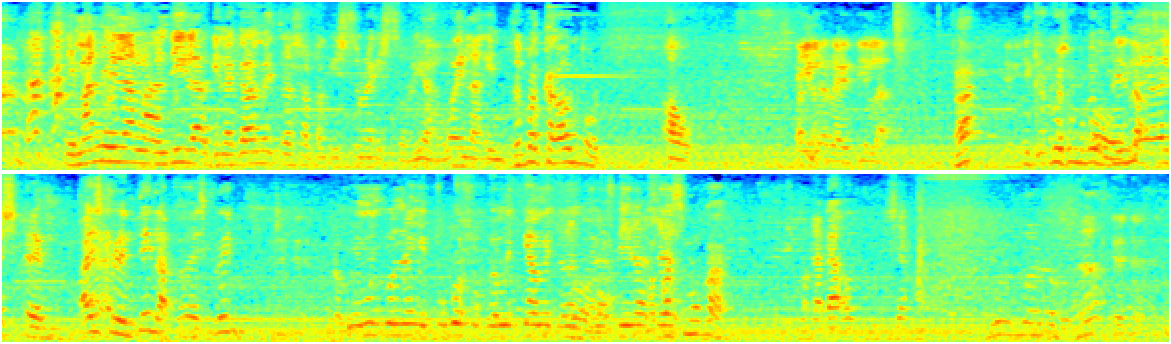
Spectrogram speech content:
Di man nila nga ang dila ginagamit na sa pag-istorya-istorya. Why lain? Sa pagkaon po. Aw. Tila na tila. Ha? Ikaw gusto mo Oh, gamit dila. may ice cream. Ice cream, tila ice cream. Imun ko nang ipugos o gamit-gamit na Oh, ng dila Mabas sir. mo ka. Makadaot siya.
